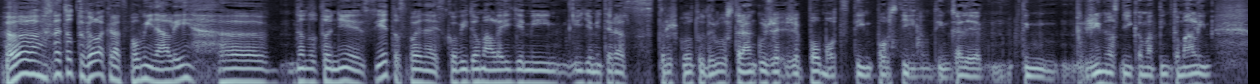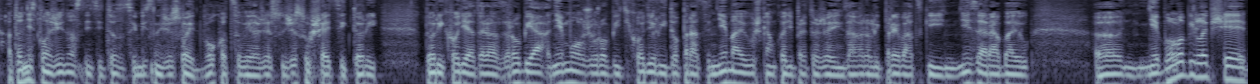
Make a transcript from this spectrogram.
Uh, sme to tu veľakrát spomínali. Uh, no, no to nie je, je to spojené aj s covidom, ale ide mi, ide mi teraz trošku o tú druhú stránku, že, že pomoc tým postihnutým, kade, tým živnostníkom a týmto malým. A to nie sú len živnostníci, to si myslím, že sú aj dôchodcovia, že sú, že sú všetci, ktorí, ktorí chodia teraz, robia a nemôžu robiť, chodili do práce, nemajú už kam chodiť, pretože im zavreli prevádzky, nezarábajú. Uh, nebolo by lepšie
